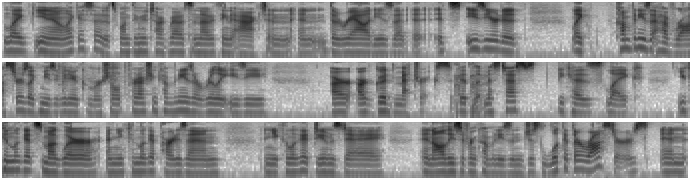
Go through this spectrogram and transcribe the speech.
like, you know, like I said, it's one thing to talk about, it's another thing to act. And, and the reality is that it, it's easier to, like, companies that have rosters, like music video and commercial production companies, are really easy, are, are good metrics, good litmus tests, because, like, you can look at Smuggler and you can look at Partizan and you can look at Doomsday and all these different companies and just look at their rosters, and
